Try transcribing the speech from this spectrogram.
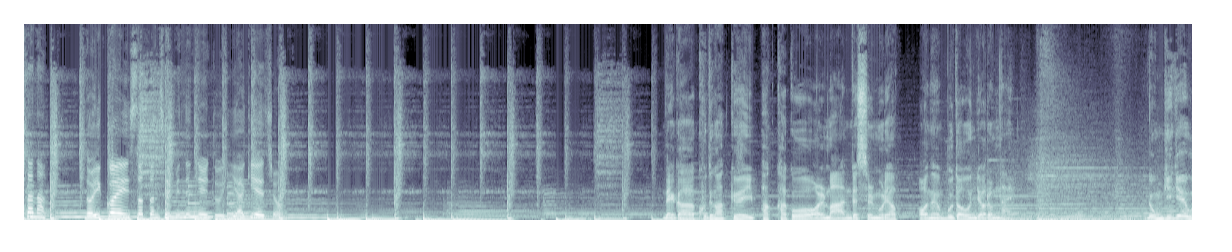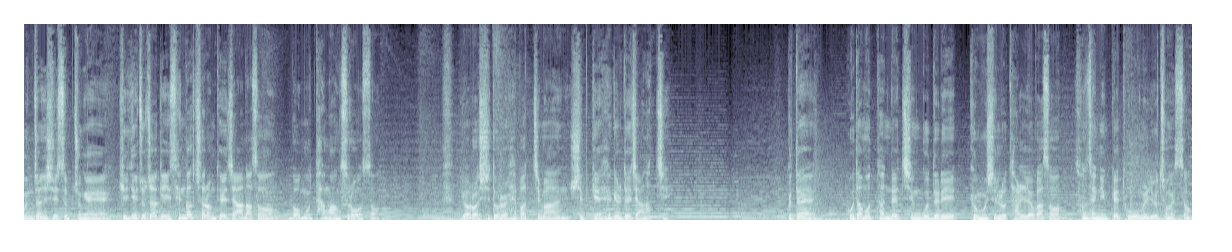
첨단아, 너희 과에 있었던 재밌는 일도 이야기해줘. 내가 고등학교에 입학하고 얼마 안 됐을 무렵 어느 무더운 여름날 농기계 운전 실습 중에 기계 조작이 생각처럼 되지 않아서 너무 당황스러웠어. 여러 시도를 해봤지만 쉽게 해결되지 않았지. 그때 보다 못한 내 친구들이 교무실로 달려가서 선생님께 도움을 요청했어.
